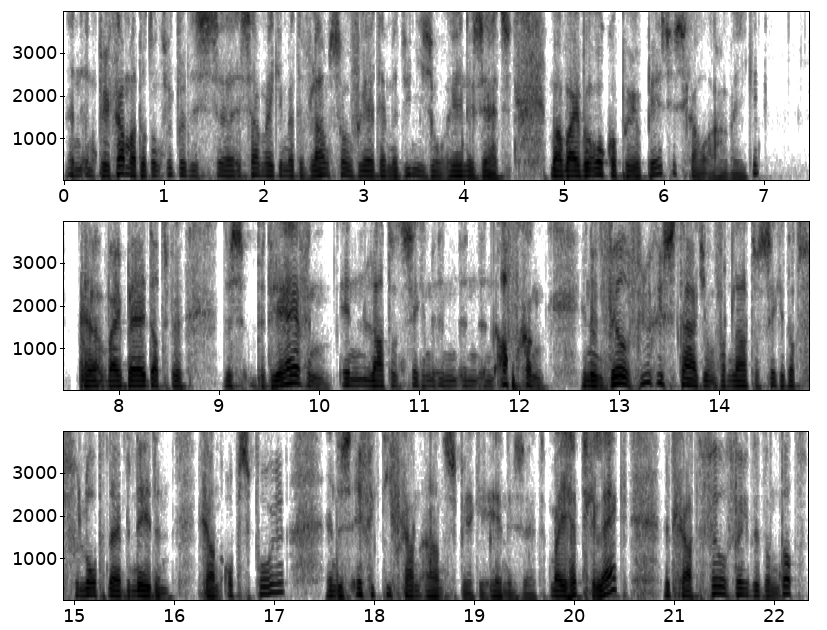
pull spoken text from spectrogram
een, een, programma dat ontwikkeld is in samenwerking met de Vlaamse overheid en met Unizo enerzijds, maar waar we ook op Europese schaal aanwerken. Uh, waarbij dat we dus bedrijven in, laten we zeggen, een, een, een, afgang in een veel vroeger stadium van, laten zeggen, dat verloop naar beneden gaan opsporen en dus effectief gaan aanspreken, enerzijds. Maar je hebt gelijk, het gaat veel verder dan dat.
